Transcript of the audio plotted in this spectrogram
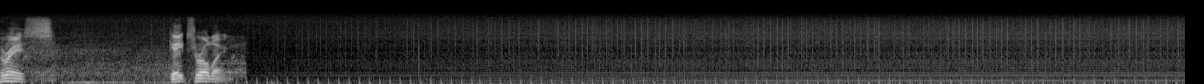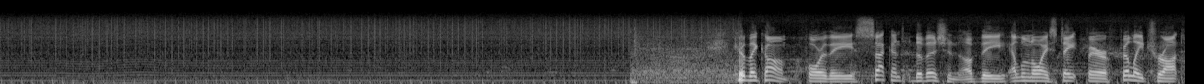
race. Gates rolling. Here they come for the second division of the Illinois State Fair Filly Trot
